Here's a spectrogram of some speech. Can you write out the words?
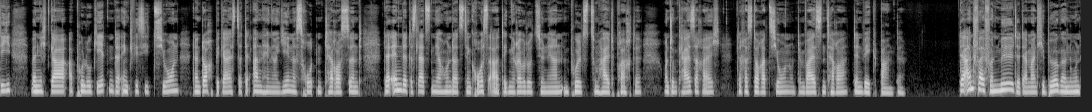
die, wenn nicht gar Apologeten der Inquisition, dann doch begeisterte Anhänger jenes roten Terrors sind, der Ende des letzten Jahrhunderts den großartigen revolutionären Impuls zum Halt brachte und im Kaiserreich der Restauration und dem weißen Terror den Weg bahnte. Der Anfall von Milde, der manche Bürger nun,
